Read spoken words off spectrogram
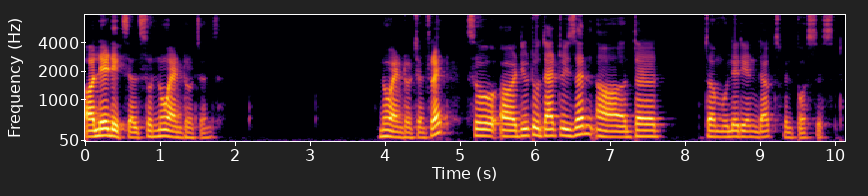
uh, cells so no androgens. No androgens right? So uh, due to that reason uh, the the Mullerian ducts will persist.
